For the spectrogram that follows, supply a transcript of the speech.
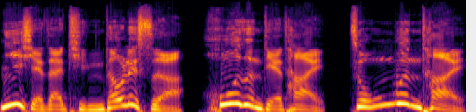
你现在听到的是火人电台中文台。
